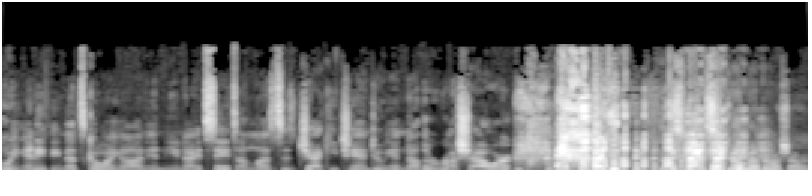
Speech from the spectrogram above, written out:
knowing anything that's going on in the United States, unless it's Jackie Chan doing another rush hour. Is, is he doing another rush hour?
